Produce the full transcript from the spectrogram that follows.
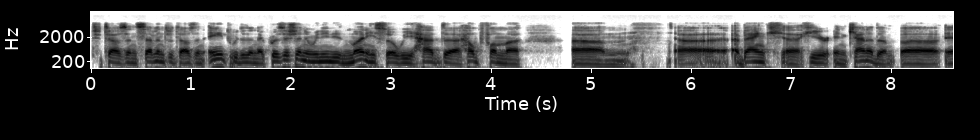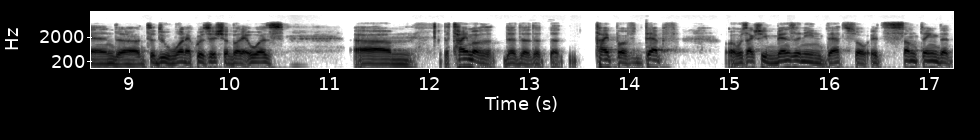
2007 2008. We did an acquisition and we needed money, so we had uh, help from a, um, uh, a bank uh, here in Canada uh, and uh, to do one acquisition. But it was um, the time of the, the, the, the type of depth was actually mezzanine debt, so it's something that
